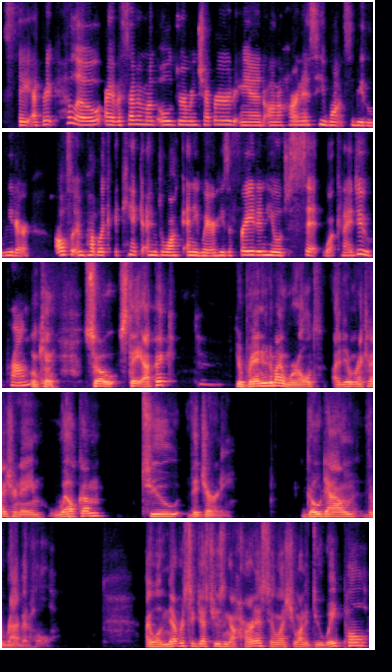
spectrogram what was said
Stay epic. Hello, I have a seven month old German Shepherd, and on a harness, he wants to be the leader. Also, in public, I can't get him to walk anywhere. He's afraid and he will just sit. What can I do? Prong. Okay. So stay epic. You're brand new to my world. I didn't recognize your name. Welcome to the journey. Go down the rabbit hole. I will never suggest using a harness unless you want to do weight pull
